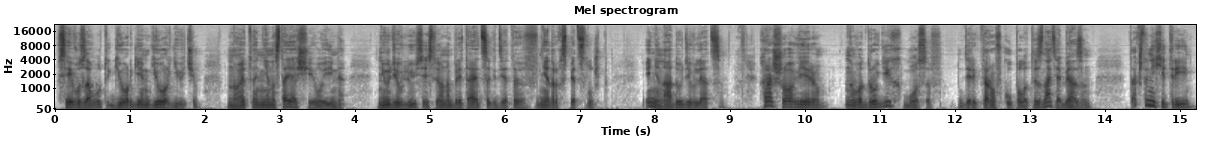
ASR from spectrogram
Все его зовут Георгием Георгиевичем, но это не настоящее его имя. Не удивлюсь, если он обретается где-то в недрах спецслужб. И не надо удивляться. Хорошо, верю. Но вот других боссов, директоров купола, ты знать обязан. Так что не хитри,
